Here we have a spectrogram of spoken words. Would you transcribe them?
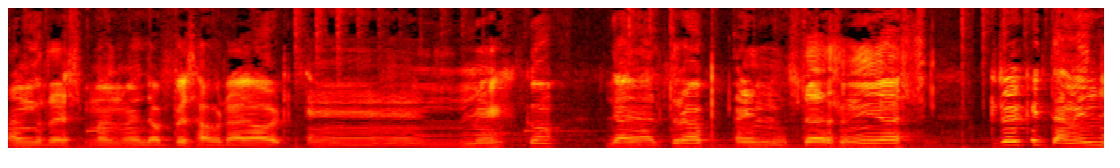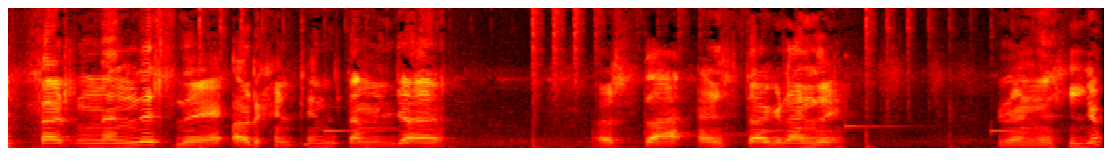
Andrés Manuel López Obrador en México, Donald Trump en Estados Unidos, creo que también Fernández de Argentina también ya está, está grande, grandecillo.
